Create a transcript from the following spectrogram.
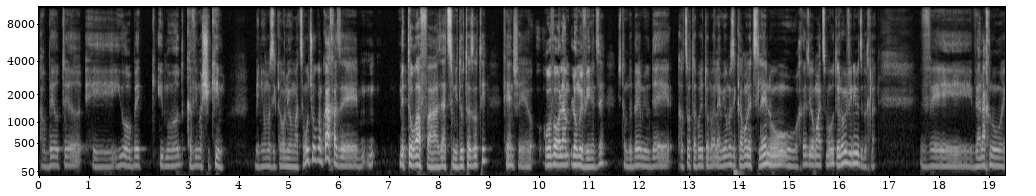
הרבה יותר, אה, יהיו הרבה מאוד קווים משיקים בין יום הזיכרון ליום העצמאות, שהוא גם ככה, זה מטורף, זה הצמידות הזאת, כן, שרוב העולם לא מבין את זה. כשאתה מדבר עם יהודי ארה"ב, אתה אומר להם, יום הזיכרון אצלנו, אחרי זה יום העצמאות, הם לא מבינים את זה בכלל. ו... ואנחנו אה,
